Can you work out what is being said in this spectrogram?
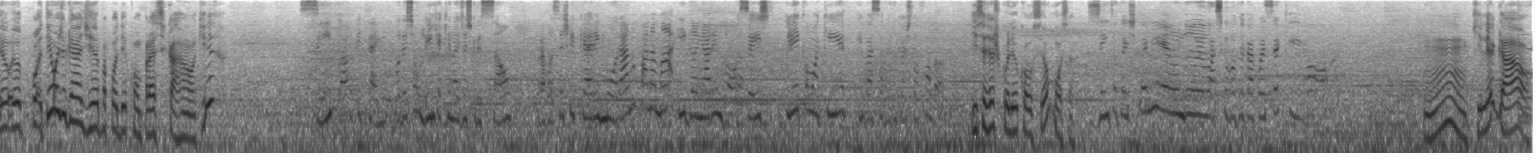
eu, eu tem onde ganhar dinheiro para poder comprar esse carrão aqui? Sim, claro que tem. Eu vou deixar o link aqui na descrição para vocês que querem morar no Panamá e ganhar em dólar. Vocês clicam aqui e vai saber do que eu estou falando. E você já escolheu qual o seu, moça? Gente, eu tô escolhendo. Eu acho que eu vou ficar com esse aqui, ó. Hum, que legal.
